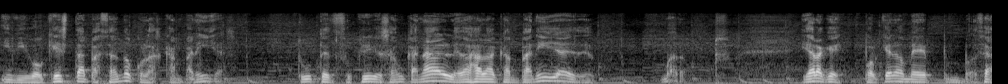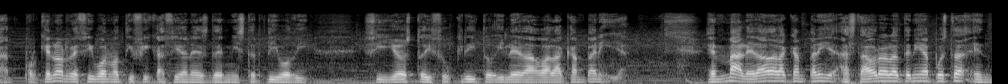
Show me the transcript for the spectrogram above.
y digo, ¿qué está pasando con las campanillas? Tú te suscribes a un canal, le das a la campanilla y bueno, ¿y ahora qué? ¿Por qué no me, o sea, por qué no recibo notificaciones de Mr. T-Body si yo estoy suscrito y le he dado a la campanilla? Es más, le he dado a la campanilla, hasta ahora la tenía puesta en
